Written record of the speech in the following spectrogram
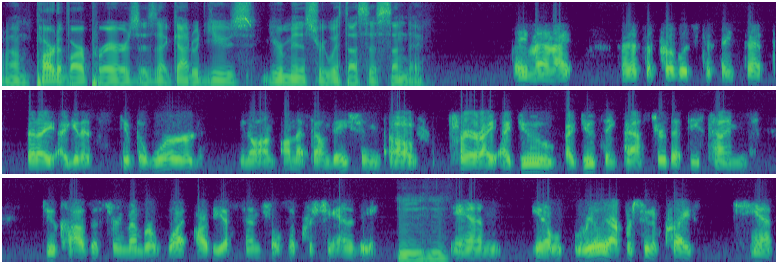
um, part of our prayers is that God would use your ministry with us this Sunday. Amen. I that's a privilege to think that that I, I get to give the word, you know, on, on that foundation of prayer. I, I do I do think, Pastor, that these times do cause us to remember what are the essentials of Christianity, mm-hmm. and you know, really, our pursuit of Christ can't.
